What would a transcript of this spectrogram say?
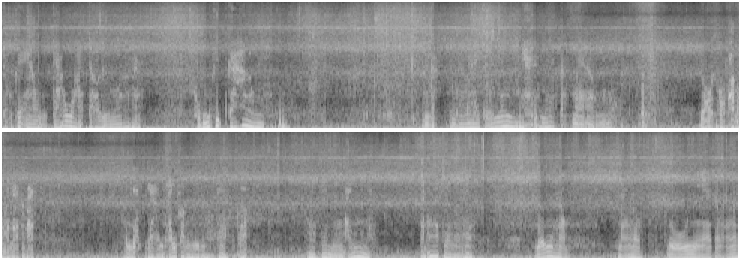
Chỗ cái ao này cá quá trời luôn các bạn. Khủng khiếp cá luôn. Mình đặt ngay chỗ nó nó cặp ao này. rồi có phân rồi nè các bạn mình giặt ra mình thấy phân liền ha đó hai cái miệng bẫy này nè. Trắng hết trơn rồi ha. Lớn không nặng luôn ui nhẹ các bạn ơi.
